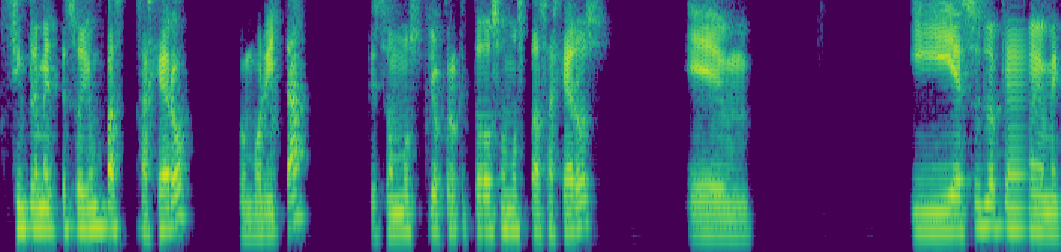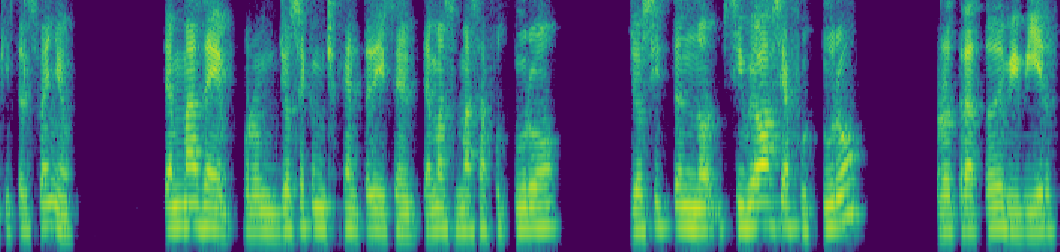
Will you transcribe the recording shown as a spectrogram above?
simplemente soy un pasajero, como ahorita, que somos, yo creo que todos somos pasajeros. Em, y eso es lo que me quita el sueño. Temas de, yo sé que mucha gente dice temas más a futuro. Yo sí, sí veo hacia futuro, pero trato de vivir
